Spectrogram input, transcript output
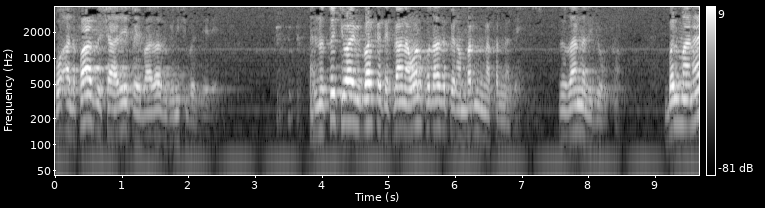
او الفاظ د شارې په عبادت کې نشي بدلېږي نو ته چې وای برکت پلان اول خدا د پیغمبر نه نقل نه دی د ځان نه دی جوړ کړ بل معنا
